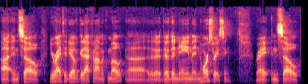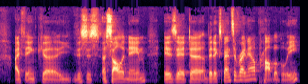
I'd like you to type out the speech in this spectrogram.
Uh, and so you're right; they do have a good economic moat. Uh, they're, they're, the name in horse racing, right? And so I think uh, this is a solid name. Is it uh, a bit expensive right now? Probably.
